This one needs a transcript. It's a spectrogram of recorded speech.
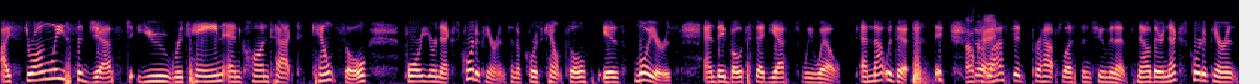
I strongly suggest you retain and contact counsel for your next court appearance. And of course, counsel is lawyers. And they both said, yes, we will and that was it. okay. so it lasted perhaps less than two minutes. Now, their next court appearance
